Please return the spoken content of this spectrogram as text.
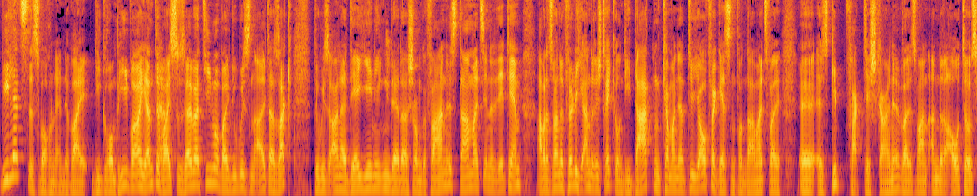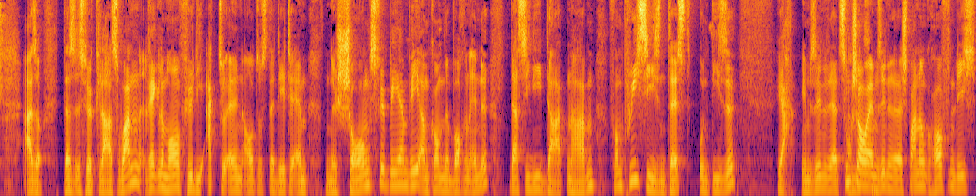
wie letztes Wochenende, weil die Grand Prix-Variante, ja. weißt du selber, Timo, weil du bist ein alter Sack, du bist einer derjenigen, der da schon gefahren ist, damals in der DTM, aber das war eine völlig andere Strecke und die Daten kann man natürlich auch vergessen von damals, weil äh, es gibt faktisch keine, weil es waren andere Autos. Also das ist für Class One Reglement für die aktuellen Autos der DTM eine Chance für BMW am kommenden Wochenende, dass sie die Daten haben vom Preseason-Test und die diese, ja, im Sinne der Zuschauer, im Sinne der Spannung hoffentlich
